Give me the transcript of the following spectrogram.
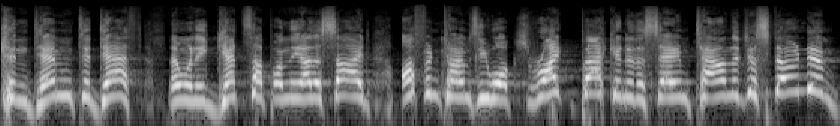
condemned to death. And when he gets up on the other side, oftentimes he walks right back into the same town that just stoned him.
